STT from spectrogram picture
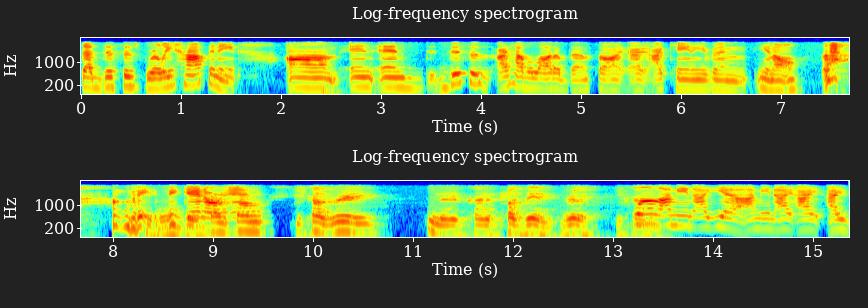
that this is really happening." Um and and this is I have a lot of them, so I I, I can't even, you know, begin or end. You sound really you know, kind of plugged in, really. Well, I mean, I yeah, I mean, I, I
